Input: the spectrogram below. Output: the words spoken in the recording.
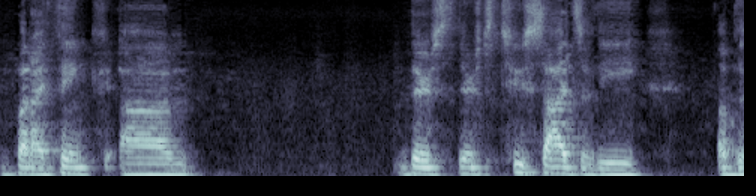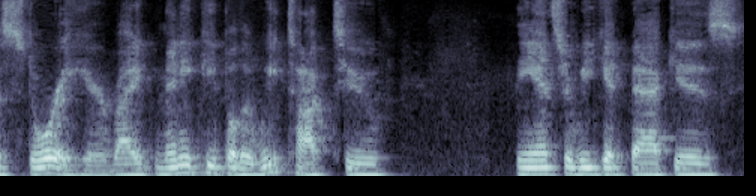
but I think um, there's there's two sides of the of the story here, right? Many people that we talk to, the answer we get back is,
